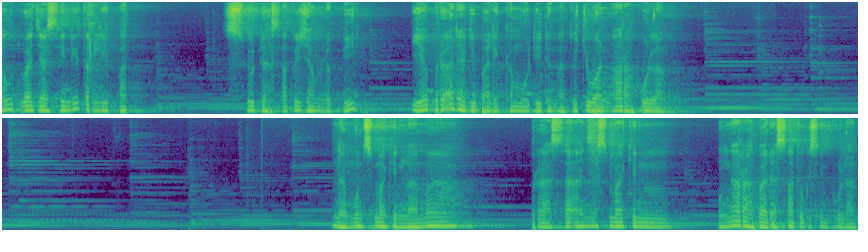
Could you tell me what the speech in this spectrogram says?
Raut wajah Cindy terlipat. Sudah satu jam lebih, ia berada di balik kemudi dengan tujuan arah pulang. Namun semakin lama, perasaannya semakin mengarah pada satu kesimpulan,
